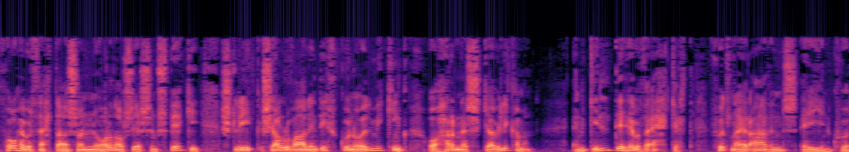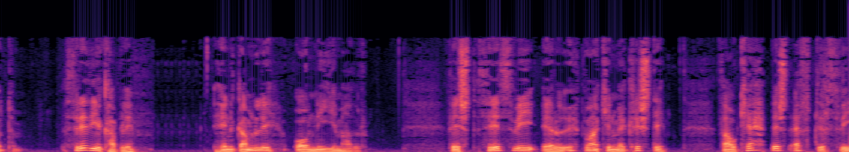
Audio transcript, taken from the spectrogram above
Þó hefur þetta að sönnu orð á sér sem speki, slík sjálfvalin dirkun og auðmíking og harneskja við líkamann en gildi hefur það ekkert, fullnægir aðeins eigin kvötum. Þriðji kapli, hinn gamli og nýji maður. Fyrst þið því eruð uppvakin með Kristi, þá keppist eftir því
